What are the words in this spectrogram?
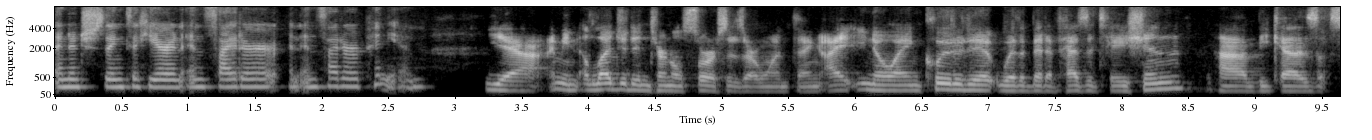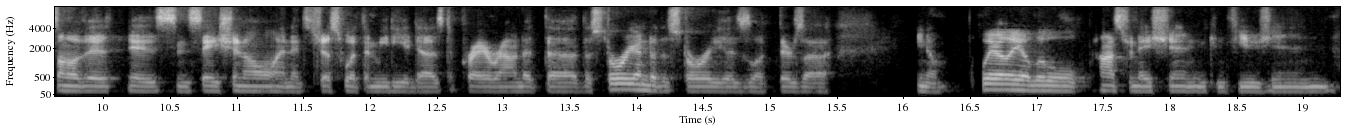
and interesting to hear an insider an insider opinion. Yeah, I mean, alleged internal sources are one thing. I, you know, I included it with a bit of hesitation uh, because some of it is sensational and it's just what the media does to prey around it. The the story under the story is look, there's a, you know, clearly a little consternation, confusion,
